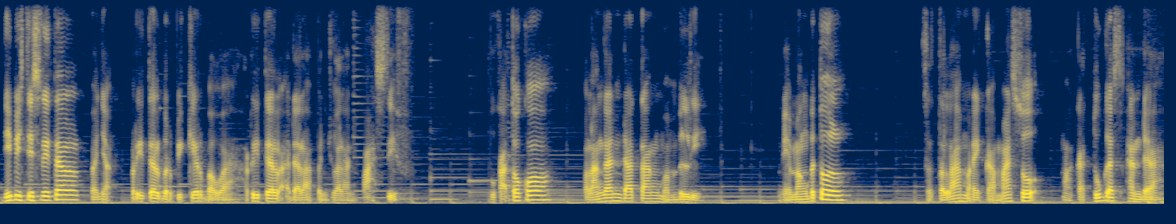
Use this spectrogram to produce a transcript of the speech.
Di bisnis retail, banyak retail berpikir bahwa retail adalah penjualan pasif. Buka toko, pelanggan datang membeli. Memang betul, setelah mereka masuk, maka tugas Anda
